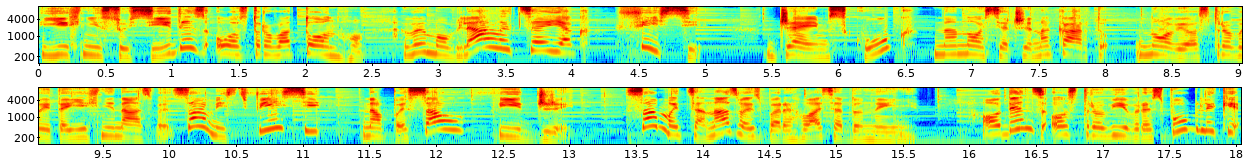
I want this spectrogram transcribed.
Їхні сусіди з острова Тонго вимовляли це як Фіссі. Джеймс Кук, наносячи на карту нові острови та їхні назви, замість Фіссі написав Фіджі. Саме ця назва й збереглася донині. Один з островів республіки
